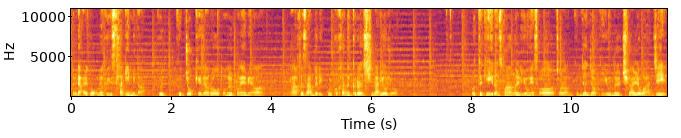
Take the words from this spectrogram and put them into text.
근데 알고 보면 그게 사기입니다. 그 그쪽 계좌로 돈을 보내면 다 그 사람들이 꿀꺽하는 그런 시나리오죠. 어떻게 이런 상황을 이용해서 저런 금전적 이윤을 취하려고 하는지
